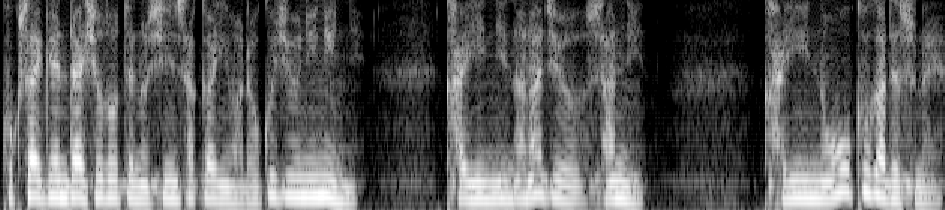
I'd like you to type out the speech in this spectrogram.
国際現代書道展の審査会員は62人に会員に73人会員の多くがですね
